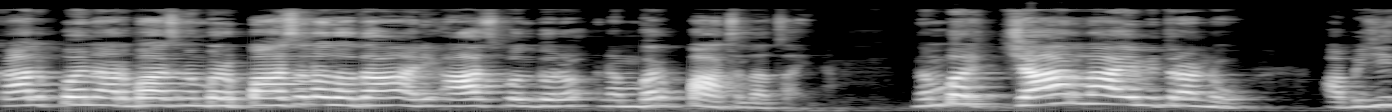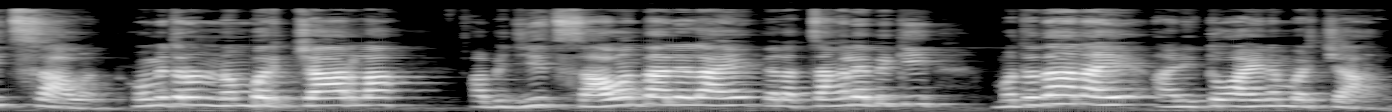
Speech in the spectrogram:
काल पण अरबाज नंबर पाचलाच होता आणि आज पण तो नंबर पाचलाच आहे. नंबर चारला आहे मित्रांनो अभिजित सावंत. हो मित्रांनो नंबर चारला अभिजित सावंत आलेला आहे. त्याला चांगल्यापैकी मतदान आहे आणि तो आहे नंबर चारला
